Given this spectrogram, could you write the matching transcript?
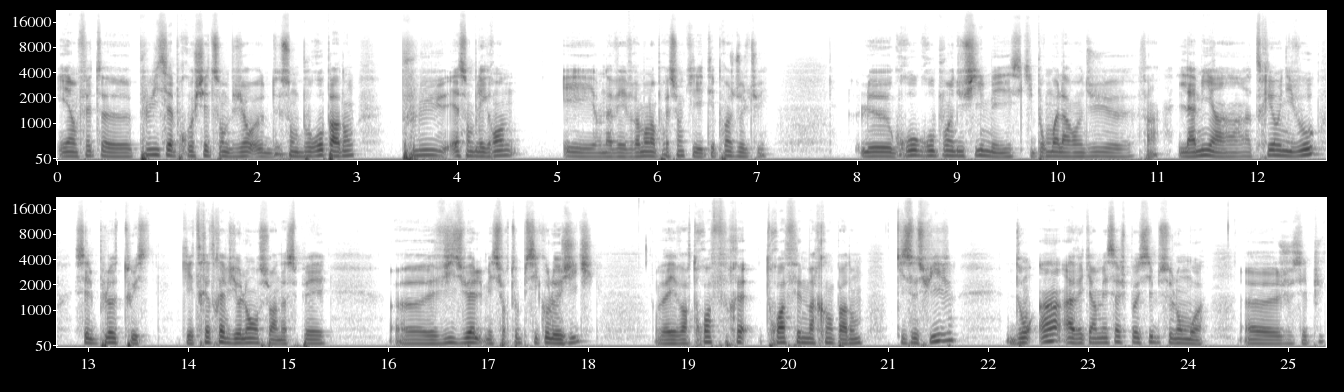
Et en fait, euh, plus il s'approchait de son, bureau, de son bourreau, pardon, plus elle semblait grande. Et on avait vraiment l'impression qu'il était proche de le tuer. Le gros gros point du film, et ce qui pour moi l'a rendu, euh, enfin, l'a mis à un très haut niveau, c'est le plot twist qui est très très violent sur un aspect euh, visuel, mais surtout psychologique. Il va y avoir trois, trois faits marquants pardon, qui se suivent, dont un avec un message possible selon moi. Euh, je sais plus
